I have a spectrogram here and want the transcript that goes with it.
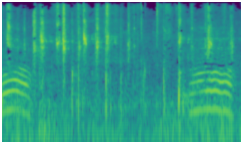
와. 와.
